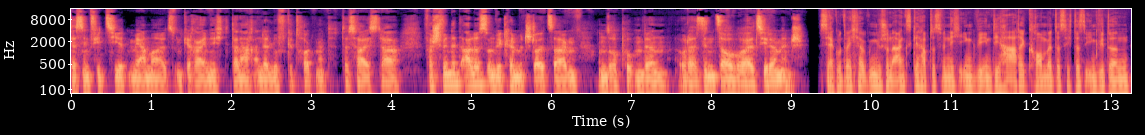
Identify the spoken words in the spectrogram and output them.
desinfiziert mehrmals und gereinigt, danach an der Luft getrocknet. Das heißt, da verschwindet alles und wir können mit Stolz sagen, unsere Puppen werden oder sind sauberer als jeder Mensch. Sehr gut, weil ich habe irgendwie schon Angst gehabt, dass wenn ich irgendwie in die Haare komme, dass ich das irgendwie dann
